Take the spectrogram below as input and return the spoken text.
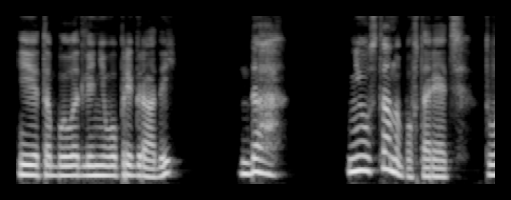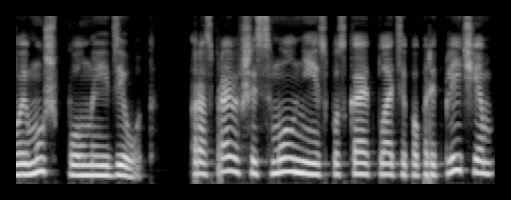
И это было для него преградой? Да. Не устану повторять. Твой муж полный идиот. Расправившись с молнией, спускает платье по предплечьям,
